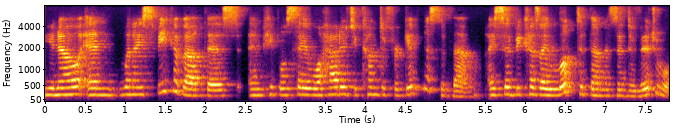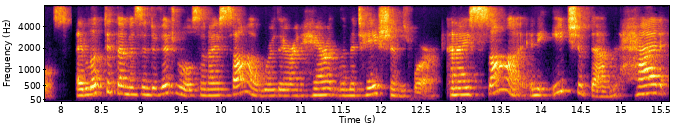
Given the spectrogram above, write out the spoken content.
you know? And when i speak about this and people say well how did you come to forgiveness of them? I said because i looked at them as individuals. I looked at them as individuals and i saw where their inherent limitations were. And i saw in each of them had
